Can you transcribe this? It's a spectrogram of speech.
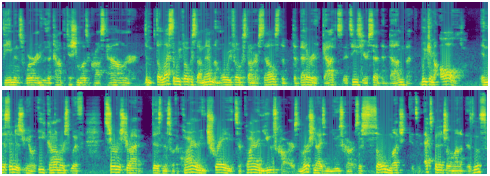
demons were and who the competition was across town. Or the, the less that we focused on them, the more we focused on ourselves, the, the better it got. It's, it's easier said than done, but we can all in this industry, you know, e-commerce with service drive business, with acquiring trades, acquiring used cars, and merchandising used cars. There's so much. It's an exponential amount of business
